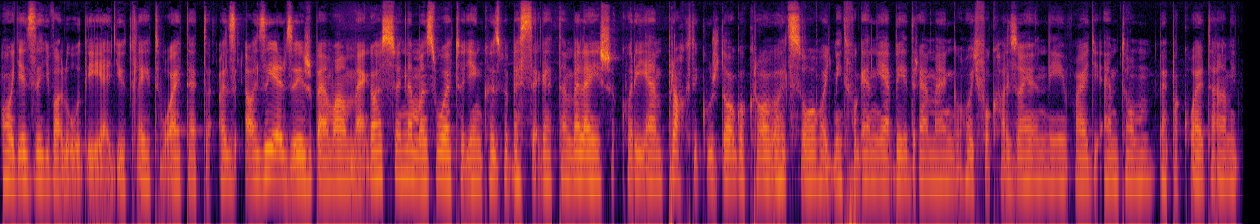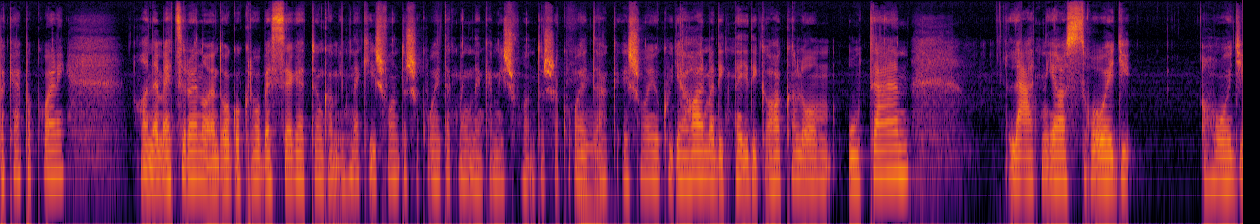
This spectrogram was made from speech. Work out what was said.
hogy ez egy valódi együttlét volt. Tehát az, az érzésben van meg az, hogy nem az volt, hogy én közben beszélgettem vele, és akkor ilyen praktikus dolgokról volt szó, hogy mit fog enni ebédre, meg hogy fog hazajönni, vagy nem tudom, bepakolta, amit be kell pakolni, hanem egyszerűen olyan dolgokról beszélgettünk, amik neki is fontosak voltak, meg nekem is fontosak voltak. Mm. És mondjuk ugye a harmadik, negyedik alkalom után látni azt, hogy, hogy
